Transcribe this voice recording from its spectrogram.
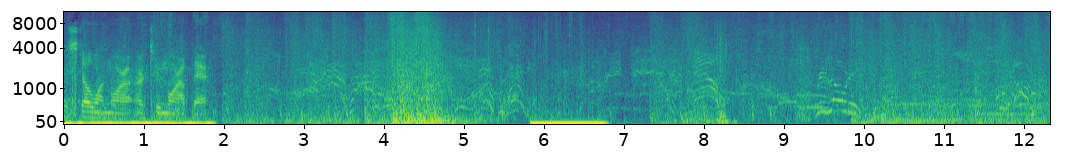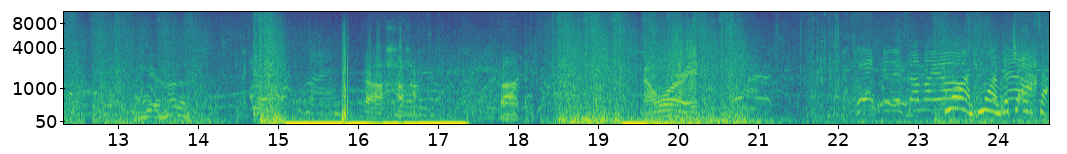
there's still one more, or two more up there. Help! Reloading! I hear hunter. Oh, Fuck. don't worry. Can't do this on my own. Come on, come on, get your ass up.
